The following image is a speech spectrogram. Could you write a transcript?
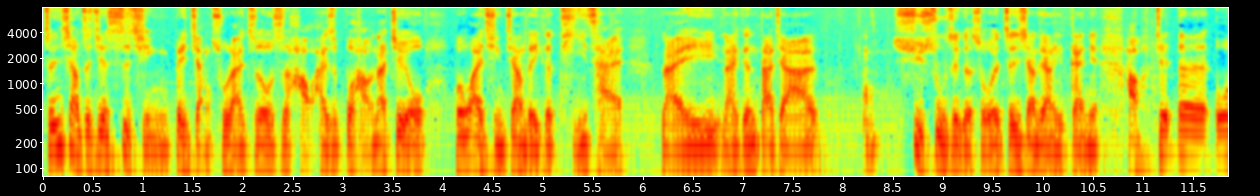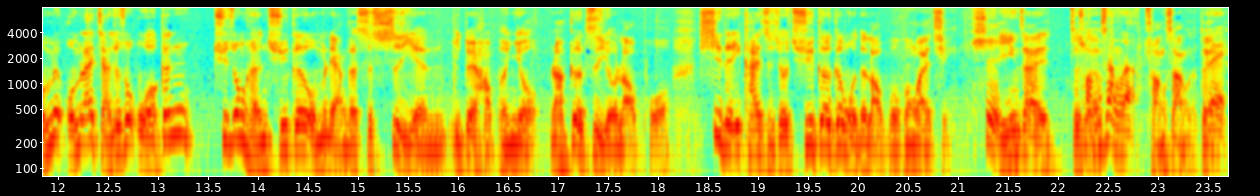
真相这件事情被讲出来之后是好还是不好？那就由婚外情这样的一个题材来来跟大家叙述这个所谓真相这样一个概念。好，这呃，我们我们来讲，就是说我跟屈中恒屈哥，我们两个是饰演一对好朋友，然后各自有老婆。戏的一开始就屈哥跟我的老婆婚外情，是已经在这个床上了，床上了，对。对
